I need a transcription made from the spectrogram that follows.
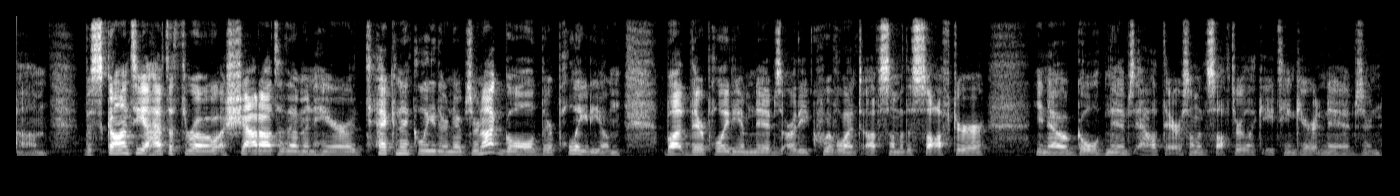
Um, Visconti, I have to throw a shout out to them in here. Technically, their nibs are not gold, they're palladium, but their palladium nibs are the equivalent of some of the softer, you know, gold nibs out there. Some of the softer, like 18 karat nibs, and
